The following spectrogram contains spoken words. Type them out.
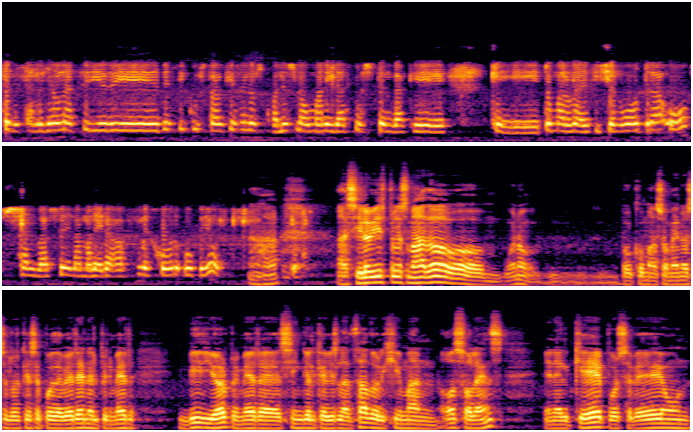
se desarrolla una serie de, de, circunstancias en las cuales la humanidad pues tendrá que, que, tomar una decisión u otra o salvarse de la manera mejor o peor. Ajá. Así lo habéis plasmado, bueno, poco más o menos en lo que se puede ver en el primer vídeo, el primer eh, single que habéis lanzado, el Human Obsolence, en el que pues se ve un,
